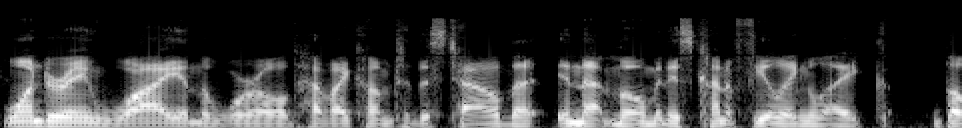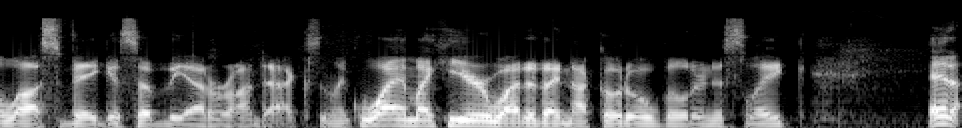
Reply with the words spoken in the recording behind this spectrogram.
wondering why in the world have I come to this town that in that moment is kind of feeling like the Las Vegas of the Adirondacks, and like why am I here? Why did I not go to a wilderness lake? And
